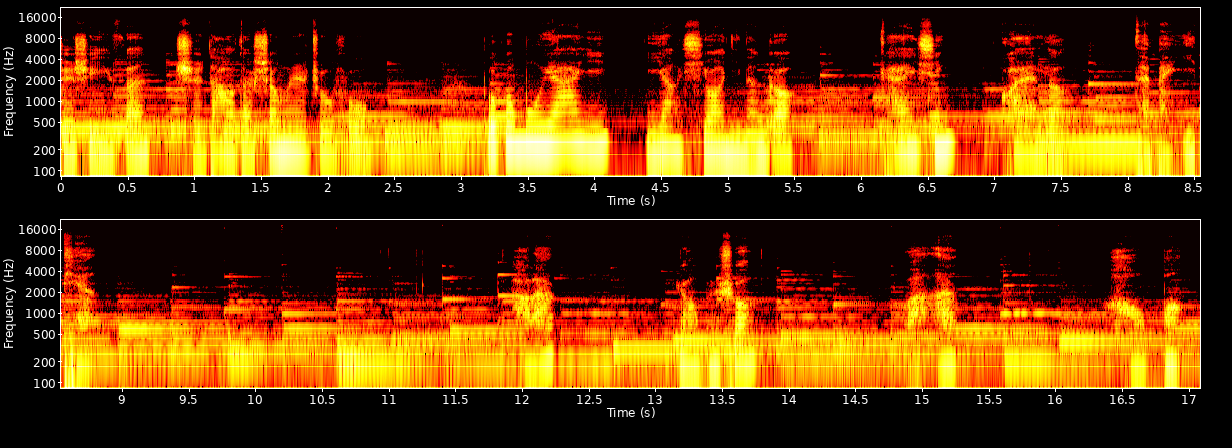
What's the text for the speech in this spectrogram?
这是一份迟到的生日祝福，不过木鱼阿姨一样希望你能够开心快乐在每一天。好啦，让我们说晚安，好梦。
